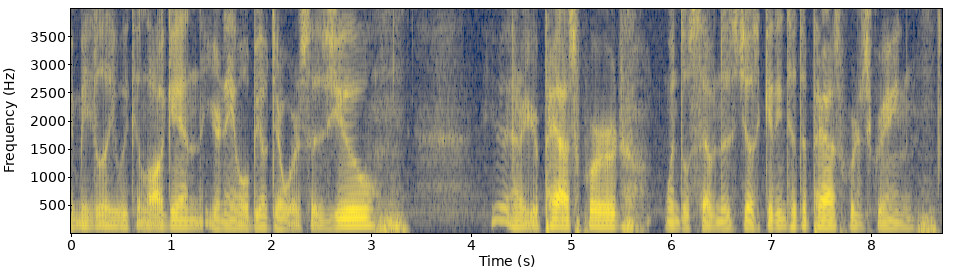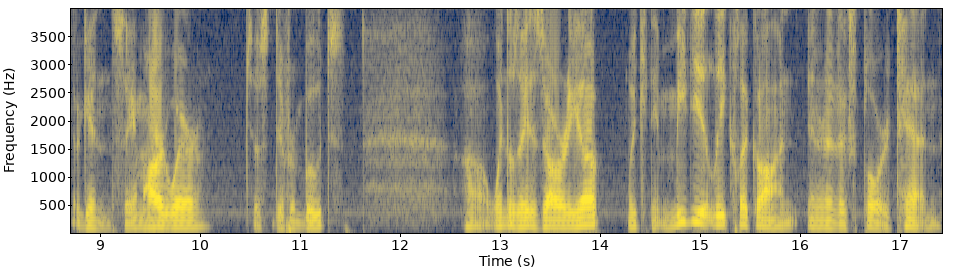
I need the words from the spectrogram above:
Immediately we can log in. Your name will be up there where it says you. enter your password. Windows 7 is just getting to the password screen. Again, same hardware, just different boots. Uh, Windows 8 is already up. We can immediately click on Internet Explorer 10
